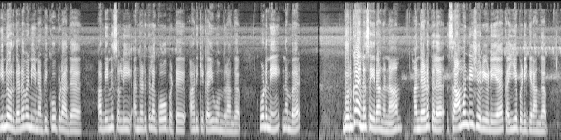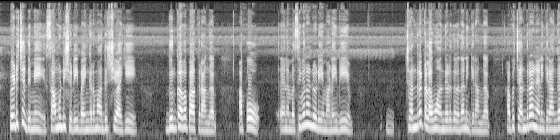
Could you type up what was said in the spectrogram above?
இன்னொரு தடவை நீ என்னை அப்படி கூப்பிடாத அப்படின்னு சொல்லி அந்த இடத்துல கோவப்பட்டு அடிக்க கை ஓங்குறாங்க. உடனே நம்ம துர்கா என்ன செய்கிறாங்கன்னா அந்த இடத்துல சாமுண்டீஸ்வரியுடைய கையை பிடிக்கிறாங்க. பிடிச்சதுமே சாமுண்டீஸ்வரி பயங்கரமாக அதிர்ச்சியாகி துர்காவை பார்க்குறாங்க அப்போது நம்ம சிவனனுடைய மனைவி சந்திரகலாவும் அந்த இடத்துல தான் நிற்கிறாங்க அப்போ சந்திரா நினைக்கிறாங்க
